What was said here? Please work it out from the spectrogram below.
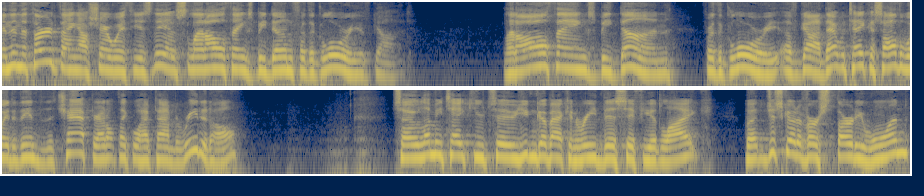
And then the third thing I'll share with you is this let all things be done for the glory of God. Let all things be done for the glory of God. That would take us all the way to the end of the chapter. I don't think we'll have time to read it all. So let me take you to, you can go back and read this if you'd like, but just go to verse 31.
